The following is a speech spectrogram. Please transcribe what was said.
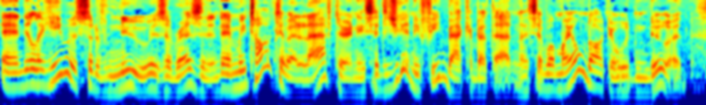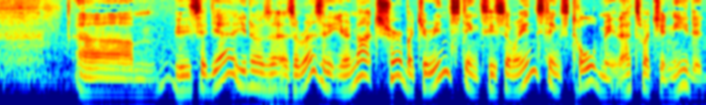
And like he was sort of new as a resident, and we talked about it after. And he said, "Did you get any feedback about that?" And I said, "Well, my own doctor wouldn't do it." Um, he said, "Yeah, you know, as a, as a resident, you're not sure, but your instincts." He said, "My instincts told me that's what you needed,"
